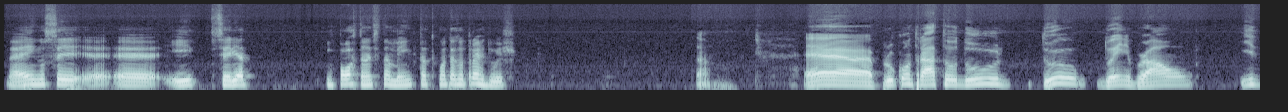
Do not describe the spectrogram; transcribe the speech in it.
né? E não ser, é, é, e seria importante também, tanto quanto as outras duas. Tá. É, pro contrato do, do Dwayne Brown e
